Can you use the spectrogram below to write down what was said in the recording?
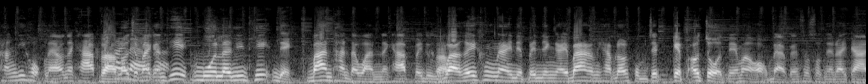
ครั้งที่ 6 แล้วนะครับครับเราจะไปกันที่มูลนิธิเด็กบ้านทานตะวันนะครับ ไปดูครับว่าเฮ้ยข้างในเนี่ยเป็นยังไงบ้างนะครับ แล้วผมจะเก็บเอาโจทย์เนี่ยมาออกแบบกันสดๆในรายการ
